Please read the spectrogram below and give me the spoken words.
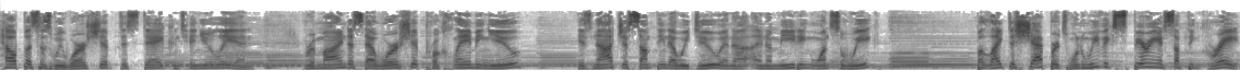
help us as we worship this day continually and remind us that worship proclaiming you is not just something that we do in a, in a meeting once a week, but like the shepherds, when we've experienced something great,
